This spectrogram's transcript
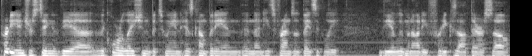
pretty interesting the uh, the correlation between his company and, and then he's friends with basically the Illuminati freaks out there. So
